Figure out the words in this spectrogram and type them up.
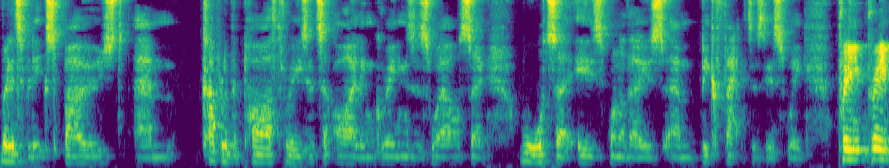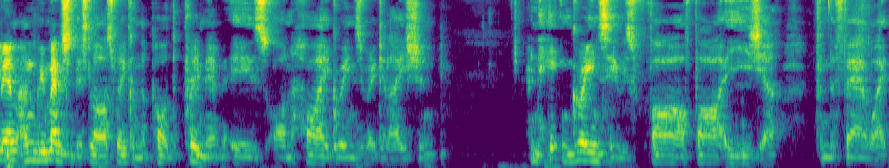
relatively exposed. Um, a couple of the par threes are to island greens as well, so water is one of those um, big factors this week. Pre- premium, and we mentioned this last week on the pod, the premium is on high greens regulation. And hitting greens here is far, far easier from the fairway.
